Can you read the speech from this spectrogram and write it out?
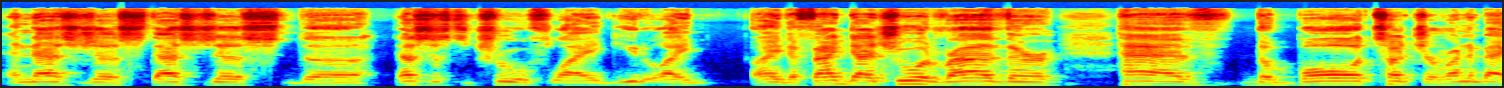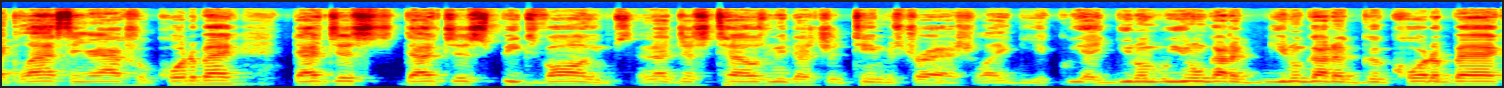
And that's just that's just the that's just the truth. Like you like like the fact that you would rather have the ball touch your running back last than your actual quarterback, that just that just speaks volumes, and that just tells me that your team is trash. Like you, you don't you don't got a you don't got a good quarterback,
